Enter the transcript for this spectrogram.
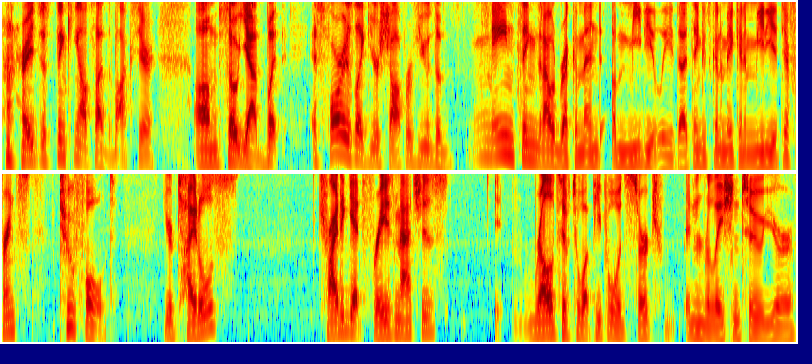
right? Just thinking outside the box here. Um, so yeah, but as far as like your shop review, the main thing that I would recommend immediately that I think is going to make an immediate difference, twofold. Your titles, try to get phrase matches eh, relative to what people would search in relation to your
